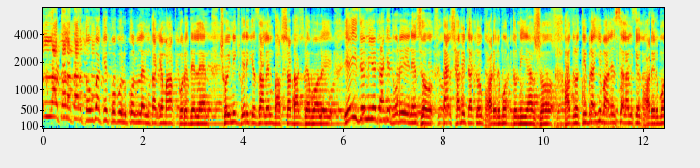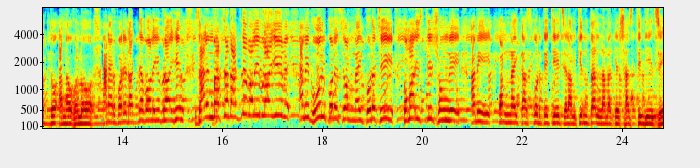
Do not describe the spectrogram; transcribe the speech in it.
আল্লাহ তাআলা তার তৌবাকে কবুল করলেন, তাকে মাফ করে দিলেন। সৈনিকদেরকে জালেম বাদশা বলে, এই যে মেয়েটাকে ধরে এনেছো, তার স্বামীটাকেও ঘরের মধ্যে নিয়ে আসো। হযরত ইব্রাহিম আলাইহিস সালামকে ঘরের মধ্যে আনা হলো। আনার পরে ডাক দিয়ে বলে, ইব্রাহিম, জালেম বাদশা ডাক দিয়ে বলে, ইব্রাহিম, আমি ভুল করেছি, অন্যায় করেছি। তোমার স্ত্রীর সঙ্গে আমি অন্যায় কাজ করতে চেয়েছিলাম, কিন্তু আল্লাহ আমাকে শাস্তি দিয়েছে।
